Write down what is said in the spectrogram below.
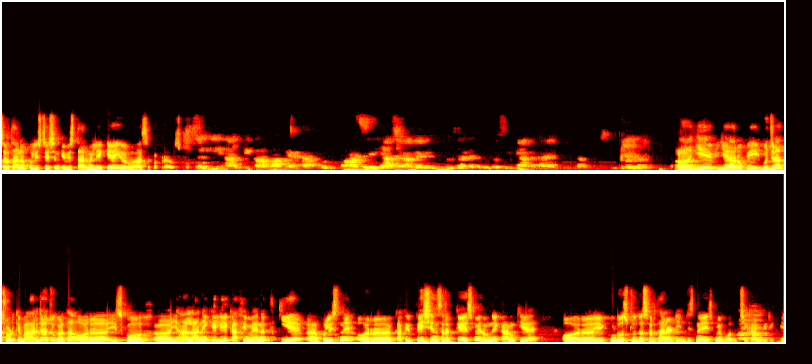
सरथाना पुलिस स्टेशन के विस्तार में लेके आई और वहाँ से पकड़ा उसको। ये ये आरोपी गुजरात छोड़ के बाहर जा चुका था और इसको यहाँ लाने के लिए काफ़ी मेहनत की है पुलिस ने और काफ़ी पेशेंस रख के इसमें हमने काम किया है और ये kudos to the Sarthana team जिसने इसमें बहुत अच्छी कामगिरी की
